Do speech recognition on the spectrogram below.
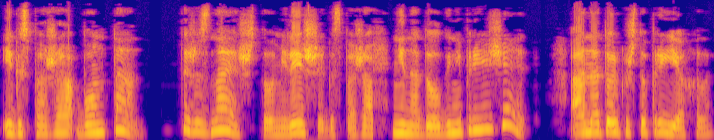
и госпожа Бонтан. Ты же знаешь, что милейшая госпожа ненадолго не приезжает, а она только что приехала.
